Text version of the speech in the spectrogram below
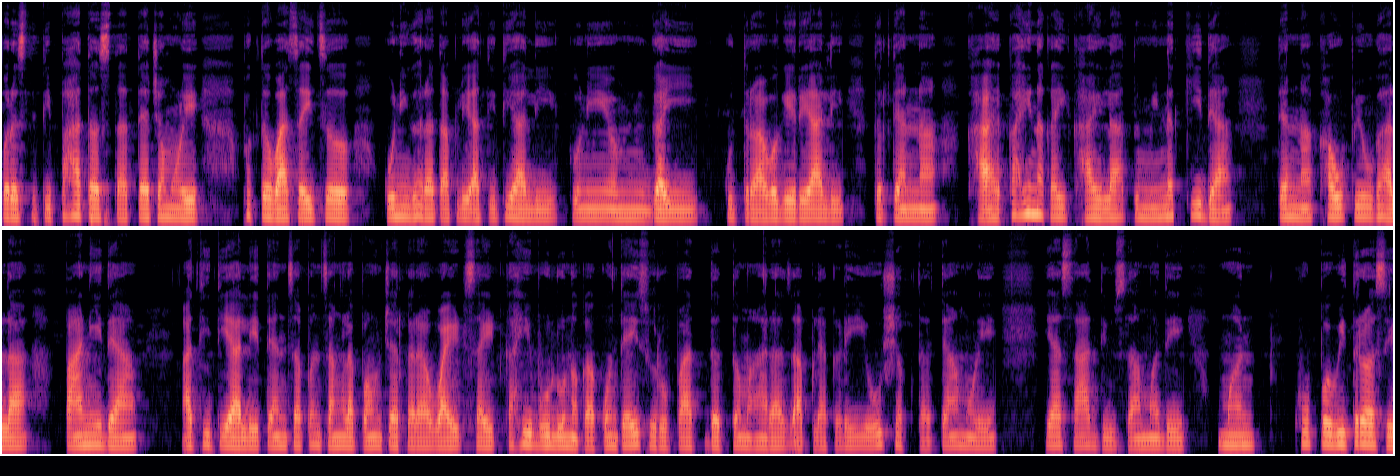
परिस्थिती पाहत असतात. त्याच्यामुळे फक्त वाचायचं कोणी घरात आपली अतिथी आली कोणी गाई कुत्रा वगैरे आली तर त्यांना खा काही ना काही खायला तुम्ही नक्की द्या. त्यांना खाऊ पिऊ घाला पाणी द्या. अतिथी आले. त्यांचा पण चांगला पाहुणचार करा. वाईट साईट काही बोलू नका. कोणत्याही स्वरूपात दत्त महाराज आपल्याकडे येऊ शकतात. त्यामुळे या सात दिवसामध्ये मन खूप पवित्र असे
